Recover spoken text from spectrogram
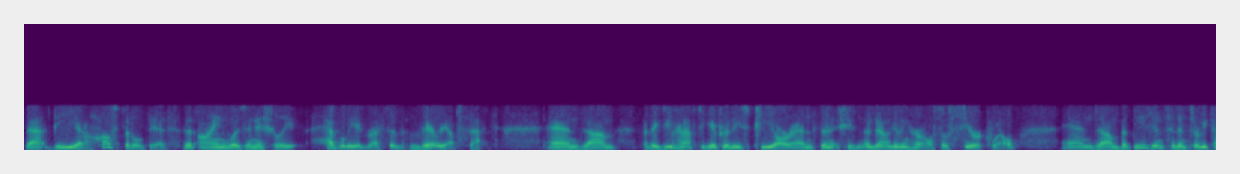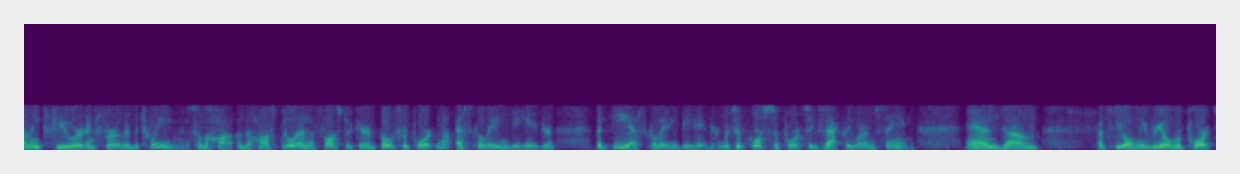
that the uh, hospital did. That Ayn was initially heavily aggressive, very upset, and um, they do have to give her these PRNs. Then she's now giving her also Seroquel. And um, but these incidents are becoming fewer and further between. So the ho- the hospital and the foster care both report not escalating behavior, but de-escalating behavior, which of course supports exactly what I'm saying. And um, that's the only real reports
